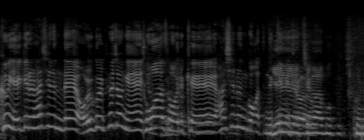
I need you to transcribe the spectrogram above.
그 얘기를 하시는데 얼굴 표정에 좋아서 이렇게 하시는 것 같은 느낌이 예, 들어요. 제가 뭐 그건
